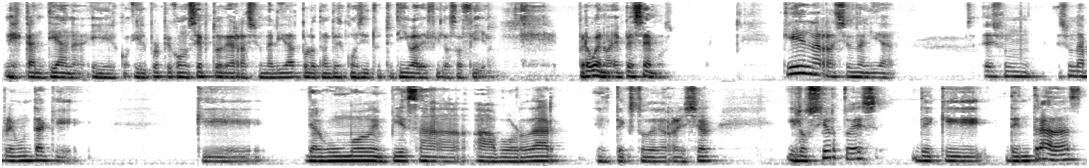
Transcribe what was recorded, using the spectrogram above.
es kantiana y el, propio concepto de racionalidad por lo tanto es constitutiva de filosofía. Pero bueno, empecemos. ¿Qué es la racionalidad? Es, un, es una pregunta que de algún modo empieza a abordar el texto de Reicher. Y lo cierto es de que de entradas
